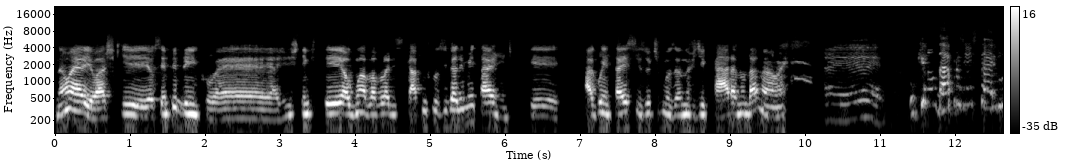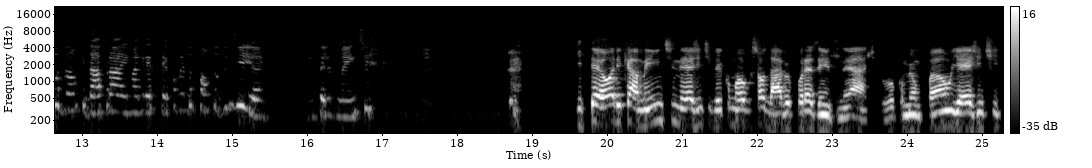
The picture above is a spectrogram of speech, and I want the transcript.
Não é, eu acho que eu sempre brinco. É, a gente tem que ter alguma válvula de escape, inclusive alimentar, gente, porque aguentar esses últimos anos de cara não dá, não. Hein? É, o que não dá pra gente ter a ilusão que dá para emagrecer comendo pão todo dia. Infelizmente. Que teoricamente, né, a gente vê como algo saudável, por exemplo, né? Ah, tipo, vou comer um pão e aí a gente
